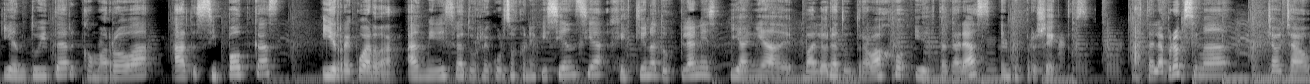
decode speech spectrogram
y en Twitter como arroba adcpodcast. Y recuerda, administra tus recursos con eficiencia, gestiona tus planes y añade valor a tu trabajo y destacarás en tus proyectos. Hasta la próxima. Chao, chao.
